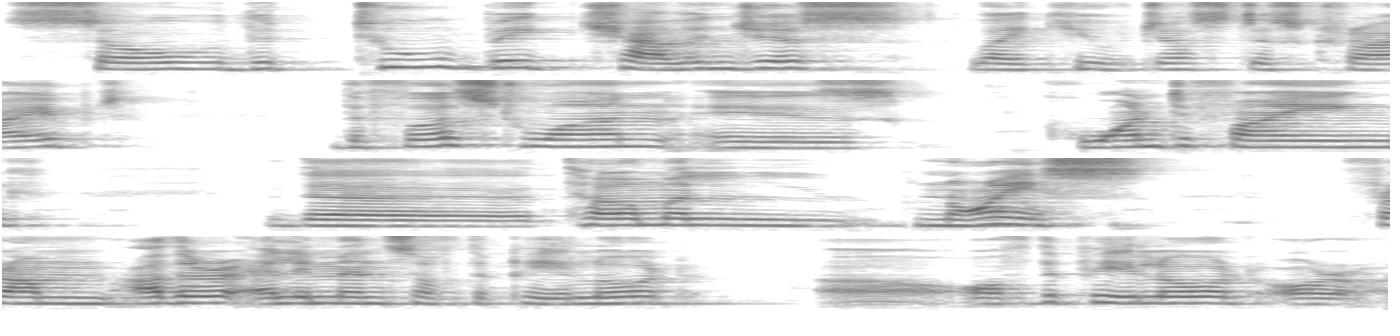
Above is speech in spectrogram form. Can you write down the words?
So, the two big challenges, like you've just described, the first one is quantifying the thermal noise from other elements of the payload, of the payload, or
